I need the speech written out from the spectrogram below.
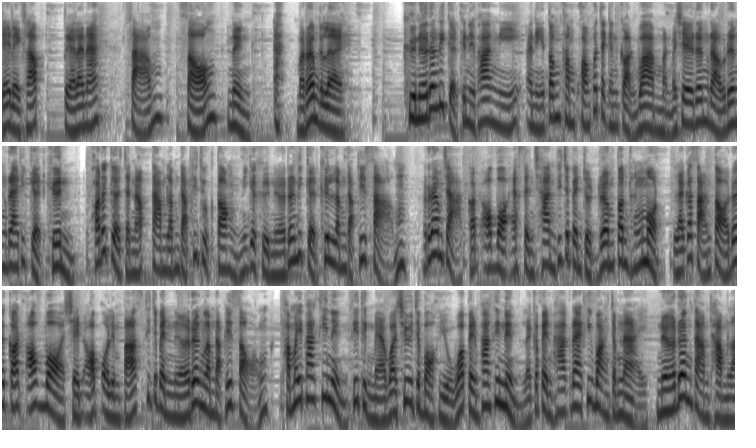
ได้เลยครับ เตือนแล้วนะ 3 2 1อะมาเริ่มกันเลย คือเนื้อเรื่องที่เกิดขึ้นในภาคนี้ อันนี้ต้องทำความเข้าใจกันก่อนว่ามันไม่ใช่เรื่องราวเรื่องแรกที่เกิดขึ้น เพราะถ้าเกิดจะนับตามลำดับที่ถูกต้องนี่ก็คือเนื้อเรื่องที่เกิดขึ้นลำดับที่ 3 เริ่มจาก God of War Ascension ที่จะเป็นจุดเริ่มต้นทั้งหมด แล้วก็สานต่อด้วย God of War Chain of Olympus ที่จะเป็นเนื้อเรื่องลำดับที่ 2ทำให้ภาคที่ 1 ที่ถึงแม้ว่าชื่อจะบอกอยู่ว่าเป็นภาคที่ 1 และก็เป็นภาคแรกที่วางจำหน่าย เนื้อเรื่องตามไทม์ไล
